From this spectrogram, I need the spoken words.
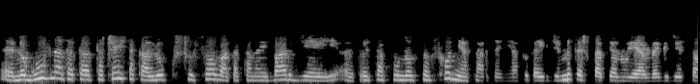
No główna ta, ta, ta część taka luksusowa, taka najbardziej, to jest ta północno-wschodnia Sardynia, tutaj gdzie my też stacjonujemy, gdzie są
